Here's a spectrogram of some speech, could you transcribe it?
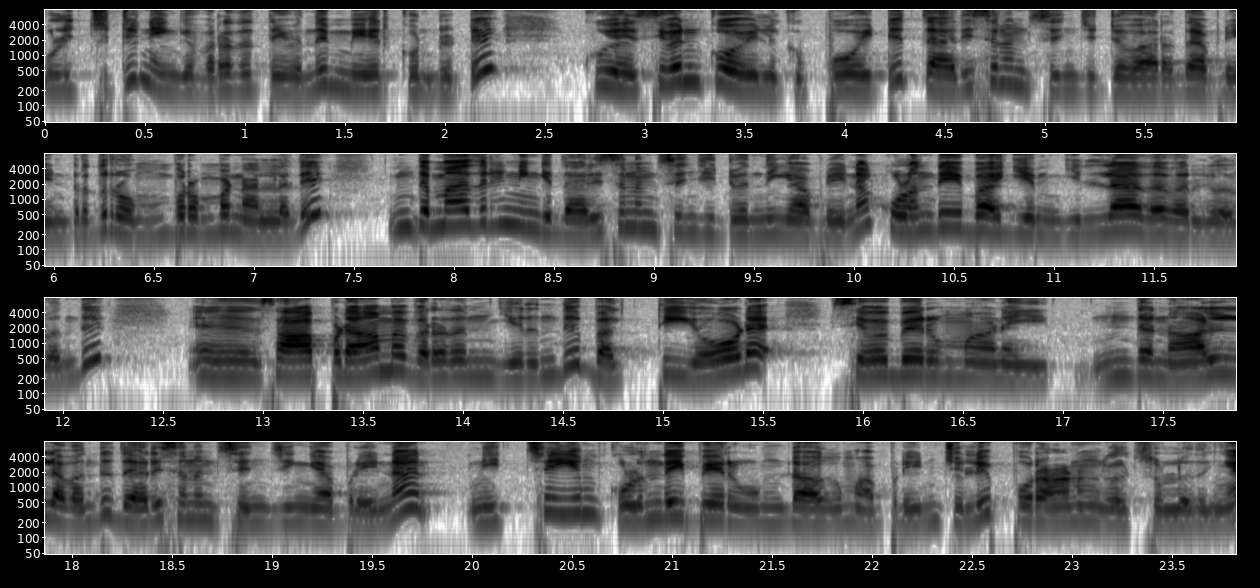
குளிச்சுட்டு நீங்கள் விரதத்தை வந்து மேற்கொண்டுட்டு சிவன் கோவிலுக்கு போயிட்டு தரிசனம் செஞ்சுட்டு வர்றது அப்படின்றது ரொம்ப ரொம்ப நல்லது. இந்த மாதிரி நீங்கள் தரிசனம் செஞ்சுட்டு வந்தீங்க அப்படின்னா குழந்தை பாக்கியம் இல்லாதவர்கள் வந்து சாப்பிடாம விரதம் இருந்து பக்தியோட சிவபெருமானை இந்த நாளில் வந்து தரிசனம் செஞ்சீங்க அப்படின்னா நிச்சயம் குழந்தை பேர் உண்டாகும் அப்படின்னு சொல்லி புராணங்கள் சொல்லுதுங்க.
